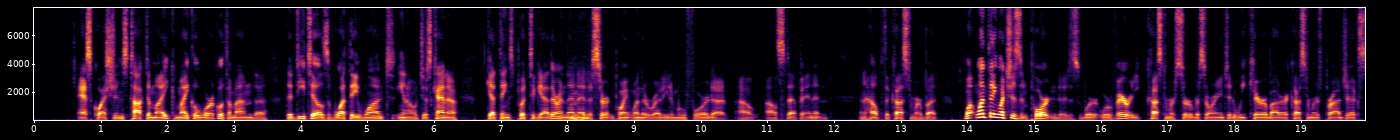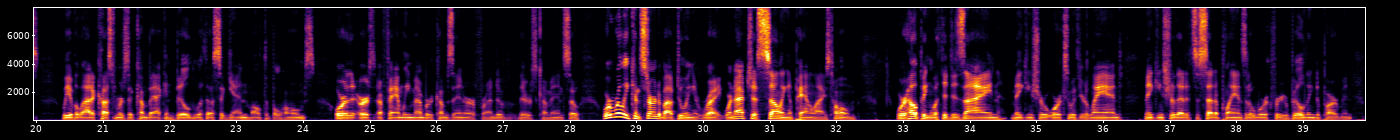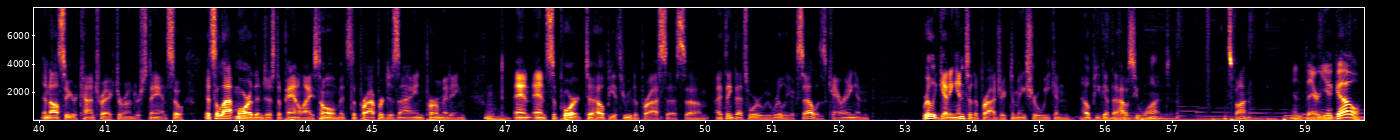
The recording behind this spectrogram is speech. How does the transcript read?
ask questions, talk to Mike. Mike will work with them on the, the details of what they want, you know, just kind of get things put together. And then at a certain point when they're ready to move forward, uh, I'll, I'll step in and, and help the customer. But one, one thing which is important is we're, we're very customer service oriented. We care about our customers' projects. We have a lot of customers that come back and build with us again, multiple homes, or the, or a family member comes in or a friend of theirs come in. So we're really concerned about doing it right. We're not just selling a panelized home. We're helping with the design, making sure it works with your land, making sure that it's a set of plans that'll work for your building department and also your contractor understands. So it's a lot more than just a panelized home. It's the proper design, permitting, mm-hmm. and and support to help you through the process. Um, I think that's where we really excel is caring and really getting into the project to make sure we can help you get the house you want. It's fun. And there you go.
